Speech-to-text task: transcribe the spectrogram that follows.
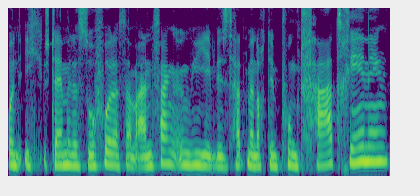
Und ich stelle mir das so vor, dass am Anfang irgendwie, jetzt hatten wir noch den Punkt Fahrtraining,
